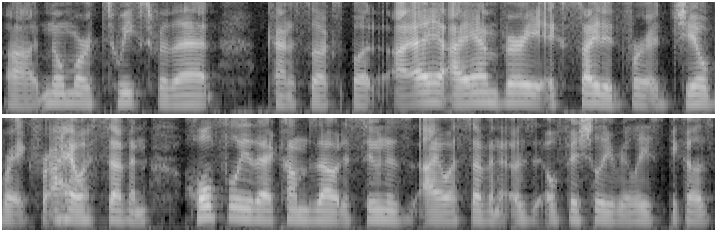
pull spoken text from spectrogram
Uh, no more tweaks for that kind of sucks. But I, I am very excited for a jailbreak for iOS 7. Hopefully that comes out as soon as iOS 7 is officially released because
